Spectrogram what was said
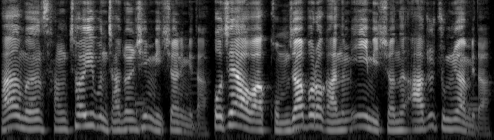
다음은 상처 입은 자존심 미션입니다. 호제아와 곰 잡으러 가는 이 미션은 아주 중요합니다.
